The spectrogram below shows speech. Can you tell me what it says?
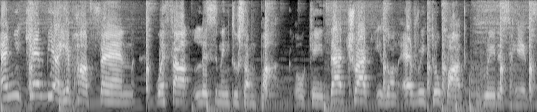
and you can't be a hip hop fan without listening to some Pac. Okay, that track is on every Tupac greatest hits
